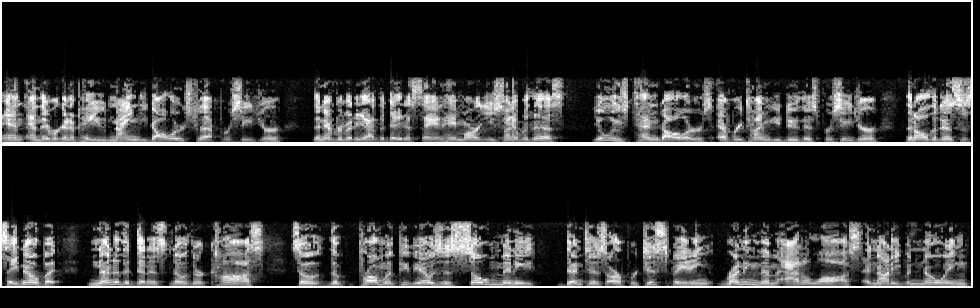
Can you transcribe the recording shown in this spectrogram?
and, and they were going to pay you $90 for that procedure, then everybody had the data saying, hey, Mark, you signed up with this, you'll lose $10 every time you do this procedure. Then all the dentists say no, but none of the dentists know their costs. So the problem with PPOs is so many dentists are participating, running them at a loss, and not even knowing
